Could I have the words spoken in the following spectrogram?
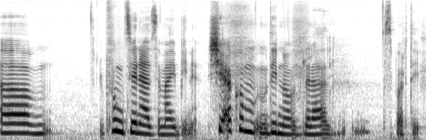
uh, funcționează mai bine. Și acum, din nou, de la sportivi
